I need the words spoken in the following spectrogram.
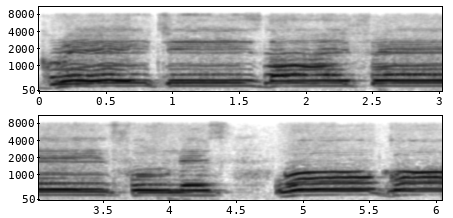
Great is thy faithfulness, O God,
